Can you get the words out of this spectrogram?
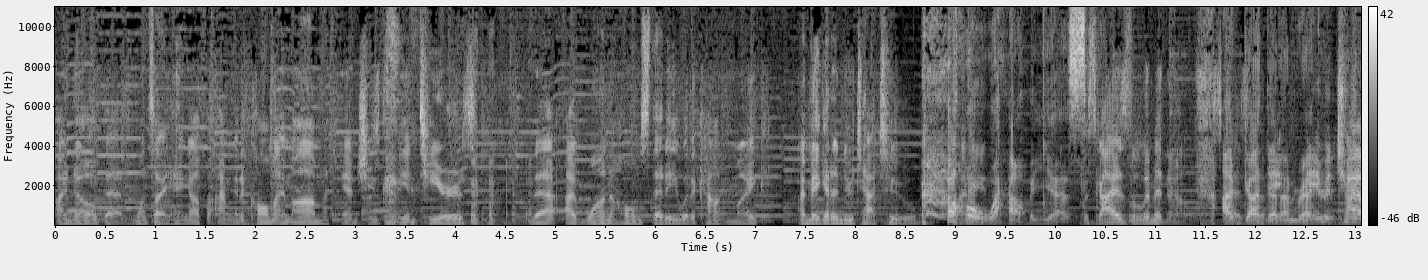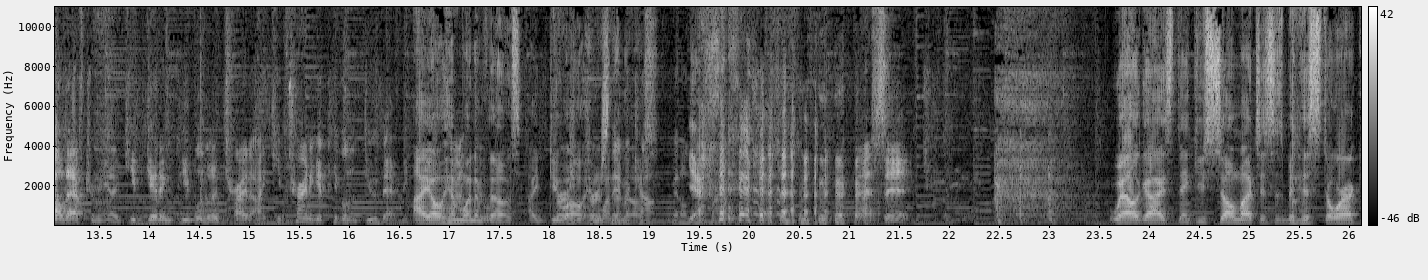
I know that once I hang up, I'm going to call my mom and she's going to be in tears that I've won a homesteady with Accountant Mike. I may get a new tattoo. I oh, mean, wow. Yes. The sky is the limit now. The I've got that limit. on Name a child after me. I keep getting people to try to. I keep trying to get people to do that. I owe him one of doing those. I do First, owe him first one name of those. accountant, middle Yeah. name Mike. it. That's it. Well, guys, thank you so much. This has been historic.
